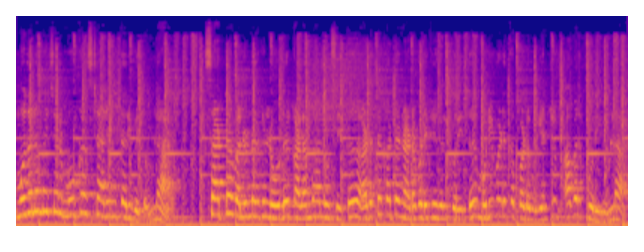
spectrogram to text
முதலமைச்சர் மு க ஸ்டாலின் தெரிவித்துள்ளார். சட்ட வல்லுநர்களோடு கலந்தாலோசித்து அடுத்த கட்ட நடவடிக்கைகள் குறித்து முடிவெடுக்கப்படும் என்றும் அவர் கூறியுள்ளார்.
